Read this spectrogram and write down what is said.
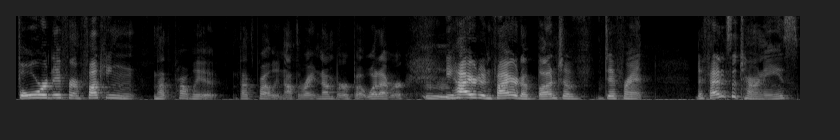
four different fucking that's probably a, that's probably not the right number, but whatever. Mm-hmm. He hired and fired a bunch of different defense attorneys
